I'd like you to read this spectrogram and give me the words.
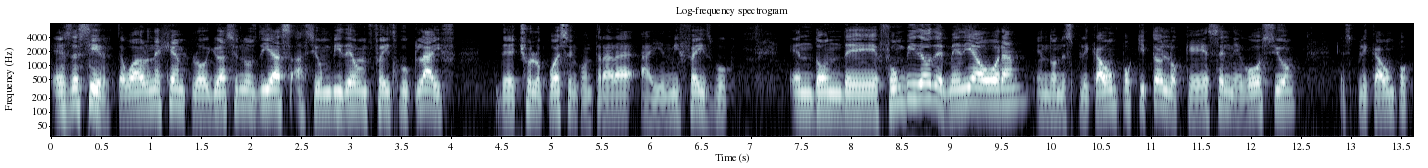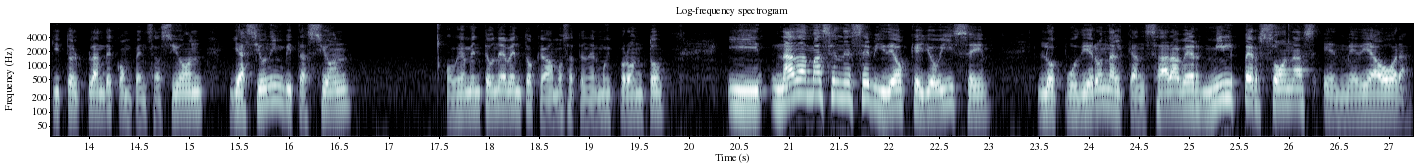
Es decir, te voy a dar un ejemplo. Yo hace unos días hacía un video en Facebook Live. De hecho, lo puedes encontrar ahí en mi Facebook. En donde fue un video de media hora. En donde explicaba un poquito de lo que es el negocio. Explicaba un poquito el plan de compensación. Y hacía una invitación. Obviamente a un evento que vamos a tener muy pronto. Y nada más en ese video que yo hice. Lo pudieron alcanzar a ver mil personas en media hora.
